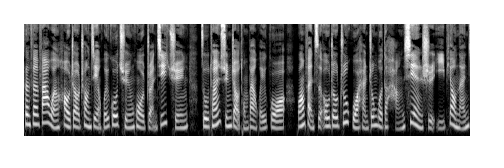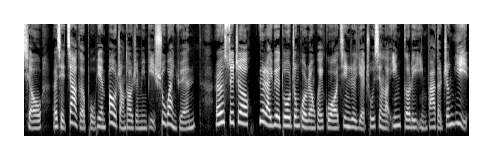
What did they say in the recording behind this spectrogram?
纷纷发文号召创建回国群或转机群，组团寻找同伴回国。往返自欧洲诸国和中国的航线是一票难求，而且价格普遍暴涨到人民币数万元。而随着越来越多中国人回国，近日也出现了因隔离引发的争议。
